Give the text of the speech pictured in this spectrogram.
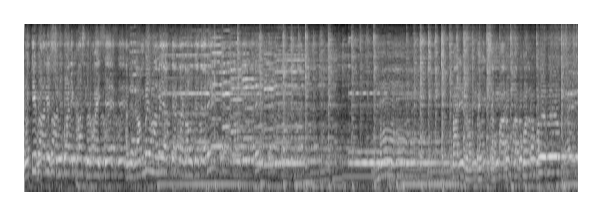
મોતીબા અને શિવબાની ખાસ ફરમાઈ છે. અને રામભાઈ માને યાદ કરતા ગાઉ છે ત્યારે. મારી રામભાઈ તમારો ભગવાન ગુરુ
